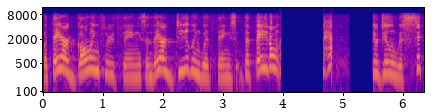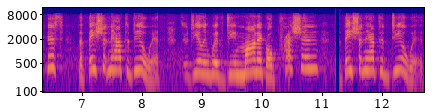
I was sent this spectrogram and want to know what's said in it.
but they are going through things and they are dealing with things that they don't have. They're dealing with sickness that they shouldn't have to deal with. They're dealing with demonic oppression that they shouldn't have to deal with.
